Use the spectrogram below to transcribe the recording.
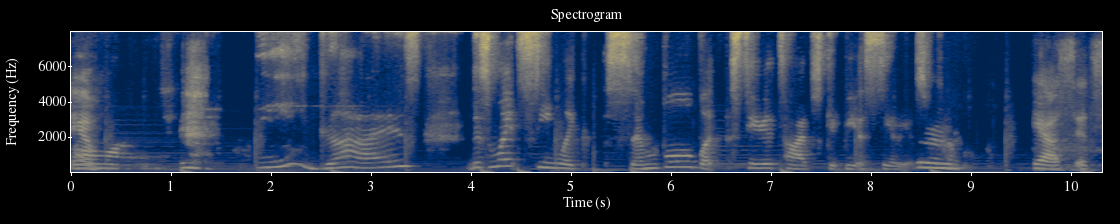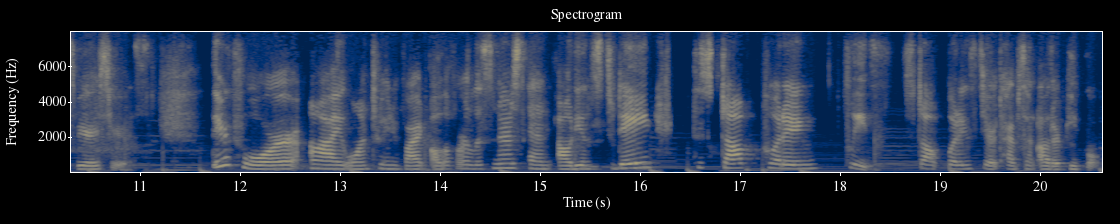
Damn. Oh hey guys, this might seem like simple, but stereotypes could be a serious Mm. problem. Yes, it's very serious. Therefore, I want to invite all of our listeners and audience today to stop putting, please stop putting stereotypes on other people.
